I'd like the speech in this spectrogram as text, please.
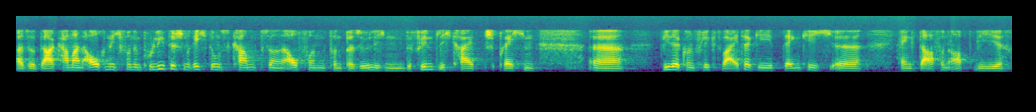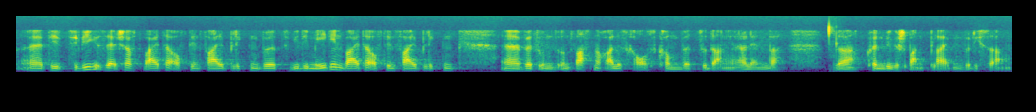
Also da kann man auch nicht von einem politischen Richtungskampf, sondern auch von, von persönlichen Befindlichkeiten sprechen. Wie der Konflikt weitergeht, denke ich, äh, hängt davon ab, wie äh, die Zivilgesellschaft weiter auf den Fall blicken wird, wie die Medien weiter auf den Fall blicken äh, wird und, und was noch alles rauskommen wird zu Daniel Halember. Da können wir gespannt bleiben, würde ich sagen.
